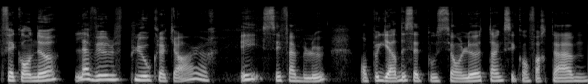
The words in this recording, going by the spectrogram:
Fait qu'on a la vulve plus haut que le cœur et c'est fabuleux. On peut garder cette position-là tant que c'est confortable.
